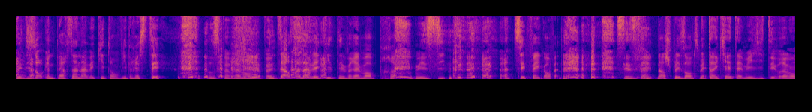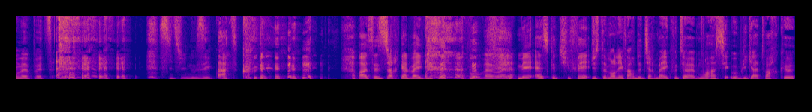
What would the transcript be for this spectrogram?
mais disons une personne avec qui tu as envie de rester. Non, c'est pas vraiment ma pote. Une personne avec qui tu es vraiment proche. Mais si. c'est fake en fait. C'est ça. Non, je plaisante. Mais t'inquiète, Amélie, t'es vraiment ma pote. si tu nous écoutes. Ah, cool. Ah, c'est sûr qu'elle va écouter. bon, bah voilà. Mais est-ce que tu fais justement l'effort de dire, bah écoute, euh, moi, c'est obligatoire que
